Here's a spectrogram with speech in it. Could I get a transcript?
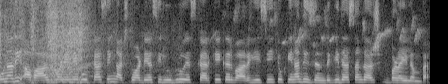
ਉਹਨਾਂ ਦੀ ਆਵਾਜ਼ ਬਣੇ ਨੇ ਬੂਟਾ ਸਿੰਘ। ਅੱਜ ਤੁਹਾਡੇ ਅਸੀਂ ਰੂਬਰੂ ਇਸ ਕਰਕੇ ਕਰਵਾ ਰਹੇ ਸੀ ਕਿਉਂਕਿ ਇਹਨਾਂ ਦੀ ਜ਼ਿੰਦਗੀ ਦਾ ਸੰਘਰਸ਼ ਬੜਾ ਹੀ ਲੰਬਾ ਹੈ।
